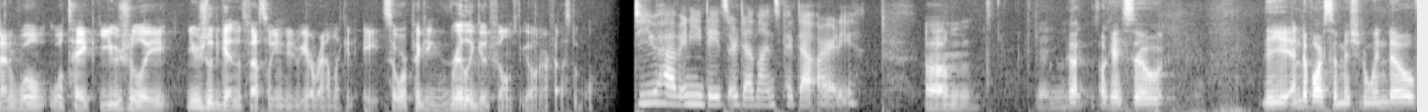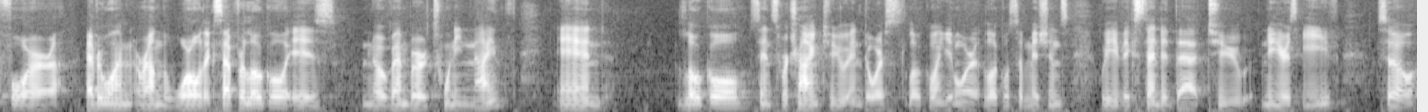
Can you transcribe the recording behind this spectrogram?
and we'll we'll take usually usually to get into the festival you need to be around like an eight. So we're picking really good films to go in our festival. Do you have any dates or deadlines picked out already? Um, yeah, you wanna Yeah, okay, so the end of our submission window for everyone around the world except for local is November 29th. And local, since we're trying to endorse local and get more local submissions, we've extended that to New Year's Eve. So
